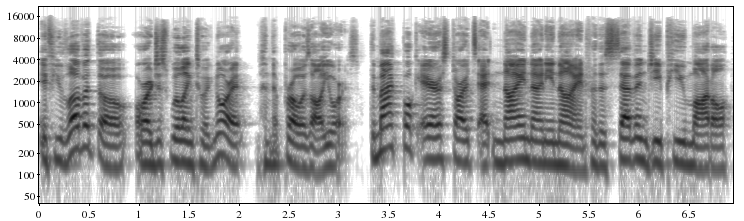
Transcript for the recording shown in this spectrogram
If you love it though, or are just willing to ignore it, then the Pro is all yours. The MacBook Air starts at 999 for the 7 GPU model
